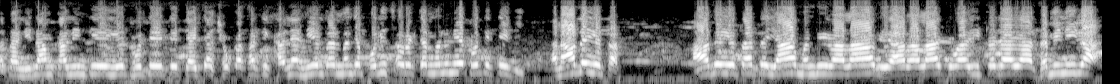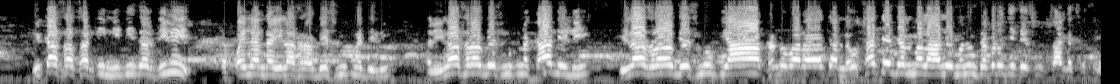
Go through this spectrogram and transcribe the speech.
आता निजामकालीन ते येत होते ते त्याच्या शोकासाठी खाण्या नियंत्रण म्हणजे पोलीस संरक्षण म्हणून येत होते ते बी. आणि आजही येतात. आज येतात या मंदिराला विहाराला किंवा इथल्या या जमिनीला विकासासाठी निधी जर दिली तर पहिल्यांदा इलासराव देशमुखनं दिली. आणि इलासराव देशमुखनं का दिली? विलासराव देशमुख या खंडोबारायाच्या नवसाचे जन्माला आले म्हणून दगडोजी देशमुख सांगत होते.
